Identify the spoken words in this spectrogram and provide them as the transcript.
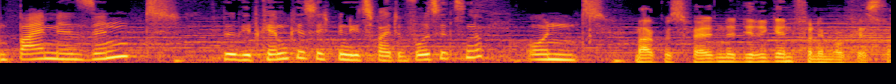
Und bei mir sind Birgit Kemkes, ich bin die zweite Vorsitzende. Und Markus Felden, der Dirigent von dem Orchester.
